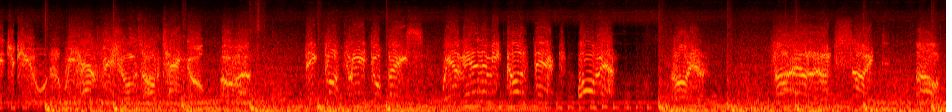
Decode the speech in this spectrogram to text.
HQ. We have visuals on Tango. Over. Victor 3 to base. We have enemy contact. Over. Roger. Fire at sight. Out.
